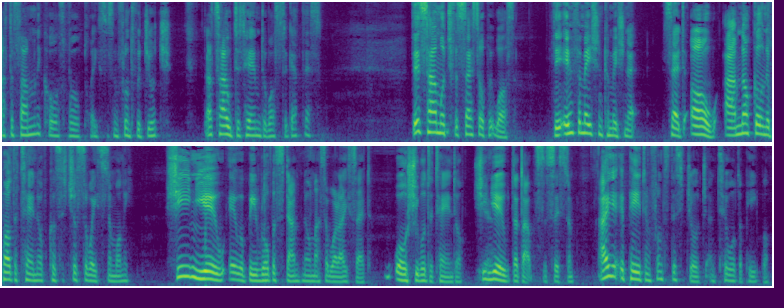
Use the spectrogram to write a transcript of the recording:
at the family court of all places in front of a judge. That's how determined I was to get this. This is how much of a setup it was. The information commissioner said, "Oh, I'm not going to bother turning up because it's just a waste of money." She knew it would be rubber stamped no matter what I said, or she would have turned up. She knew that that was the system. I appeared in front of this judge and two other people,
